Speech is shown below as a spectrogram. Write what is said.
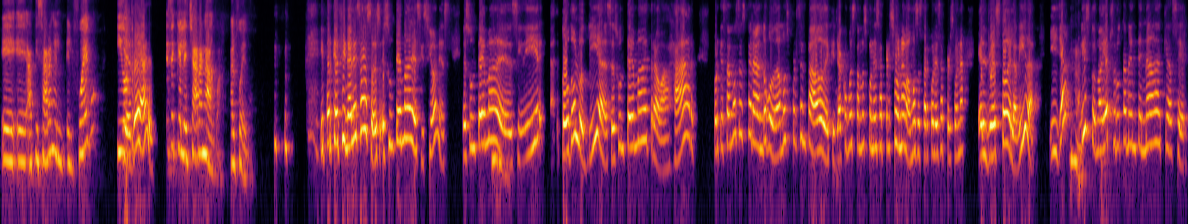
eh, eh, atizaran el, fuego y, otras parece que le echaran agua al fuego. y porque al final es eso, es, un tema de decisiones. Es un tema de decidir todos los días, es un tema de trabajar, porque estamos esperando o damos por sentado de que ya como estamos con esa persona, vamos a estar con esa persona el resto de la vida. Y ya, listo, no hay absolutamente nada que hacer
